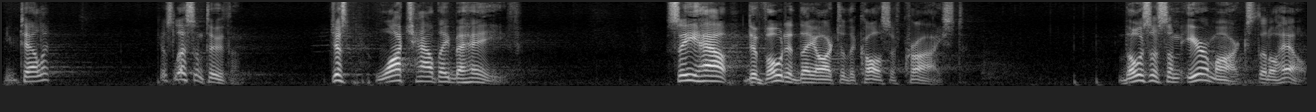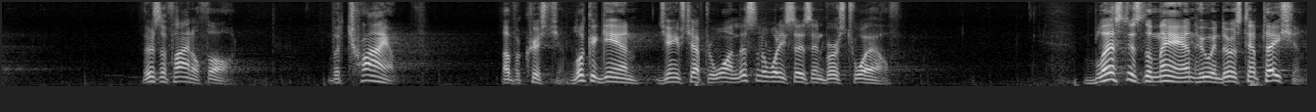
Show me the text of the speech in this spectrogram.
You tell it. Just listen to them. Just watch how they behave. See how devoted they are to the cause of Christ. Those are some earmarks that'll help. There's a final thought the triumph of a Christian. Look again, James chapter 1. Listen to what he says in verse 12. Blessed is the man who endures temptation,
